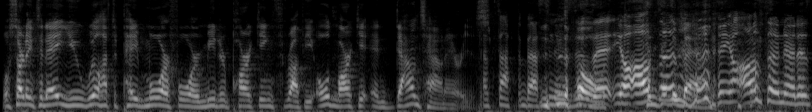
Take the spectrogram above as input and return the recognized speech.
Well, starting today, you will have to pay more for metered parking throughout the old market and downtown areas. That's not the best news, No, is it? You'll also you'll also notice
